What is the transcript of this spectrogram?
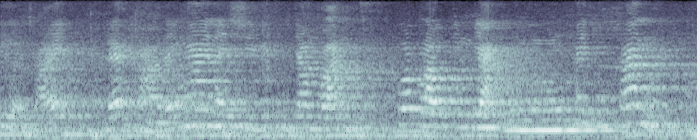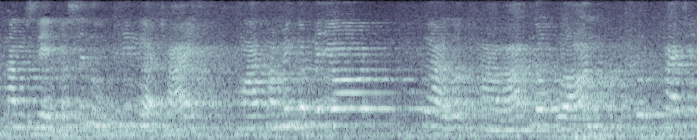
เหลือใช้ และหาได้ง่ายในชีวิตประจำวัน พวกเราจึงอยากรณรงค์ให้ทุกท่านนำเศษวัสดุที่เหลือใช้ มาทำให้เกิดประโยชน์ เพื่อลดภาวะโลกร้อนลดค่าใช้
